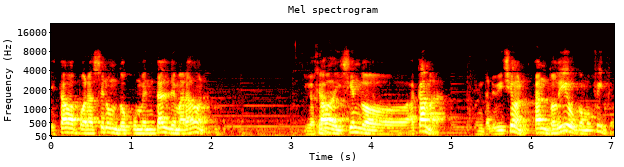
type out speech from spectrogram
estaba por hacer un documental de Maradona. Y lo Claro. estaba diciendo a cámara, en televisión, tanto Diego como Fito.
